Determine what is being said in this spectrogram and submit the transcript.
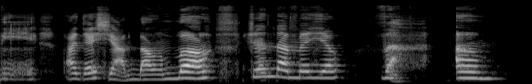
弟，他叫小龙龙，真的没有晚安。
